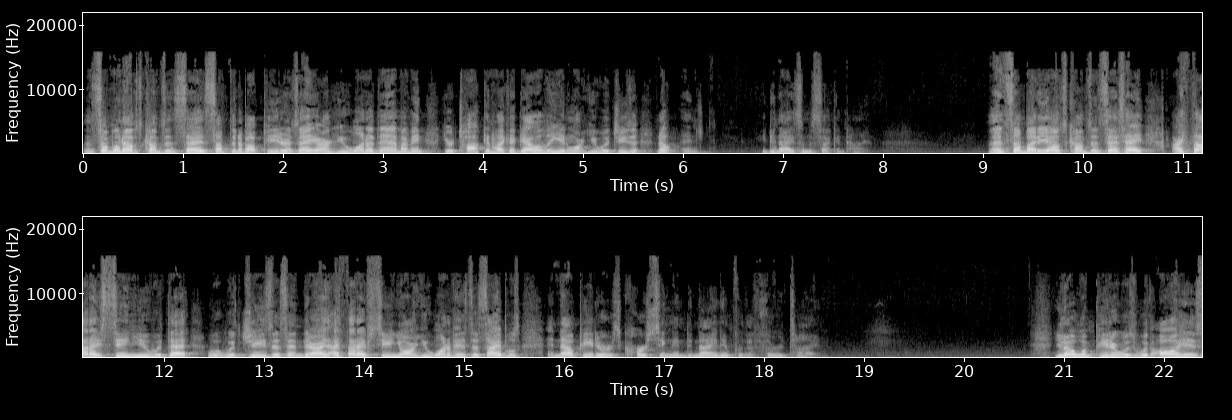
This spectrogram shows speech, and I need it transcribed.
And someone else comes and says something about Peter and say, hey, aren't you one of them? I mean, you're talking like a Galilean. Weren't you with Jesus? No. And he denies him a second time. And then somebody else comes and says, Hey, I thought I seen you with that with Jesus in there. I, I thought I've seen you. Aren't you one of his disciples? And now Peter is cursing and denying him for the third time. You know, when Peter was with all his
